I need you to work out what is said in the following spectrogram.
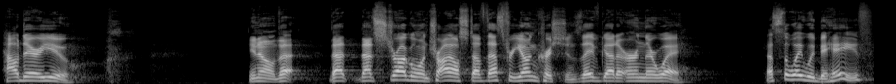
How dare you? you know, that that, that struggle and trial stuff, that's for young Christians. They've got to earn their way. That's the way we behave.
